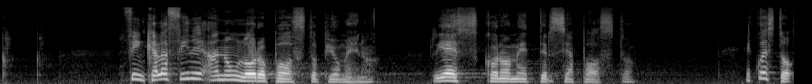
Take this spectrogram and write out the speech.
clac, finché alla fine hanno un loro posto più o meno, riescono a mettersi a posto. E questo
